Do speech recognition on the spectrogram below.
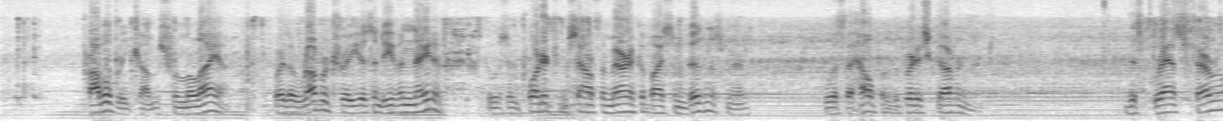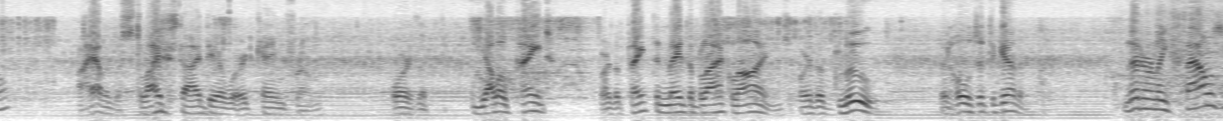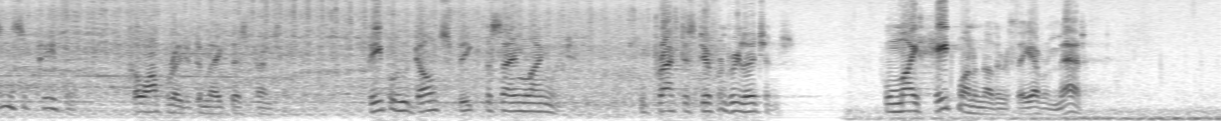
probably comes from Malaya, where the rubber tree isn't even native. It was imported from South America by some businessmen with the help of the British government. This brass ferrule, I haven't the slightest idea where it came from, or the yellow paint, or the paint that made the black lines, or the glue that holds it together. Literally thousands of people cooperated to make this pencil. People who don't speak the same language, who practice different religions, who might hate one another if they ever met.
